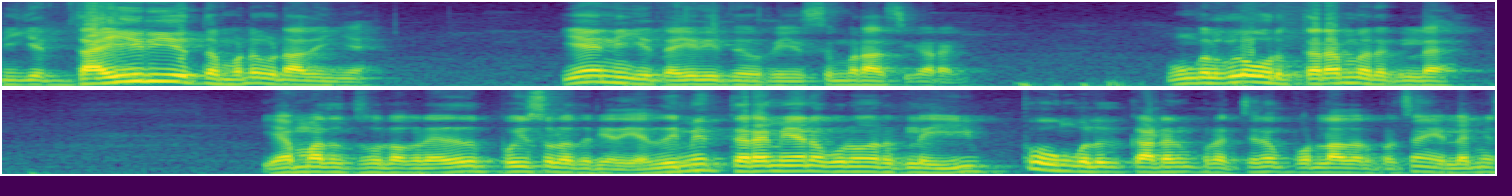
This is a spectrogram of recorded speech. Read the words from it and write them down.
நீங்கள் தைரியத்தை மட்டும் விடாதீங்க. ஏன் நீங்கள் தைரியத்தை விடுறீங்க சிம்மராசிக்காரங்க? உங்களுக்குள்ள ஒரு திறமை இருக்குல்ல? ஏமாத்த சொல்ல கிடையாது பொய் சொல்ல தெரியாது. எதுவுமே திறமையான குணம் இருக்குல்ல? இப்போ உங்களுக்கு கடன் பிரச்சனை பொருளாதார பிரச்சனை எல்லாமே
